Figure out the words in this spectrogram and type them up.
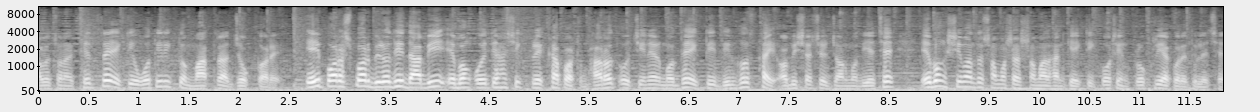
আলোচনার ক্ষেত্রে একটি অতিরিক্ত মাত্রা যোগ করে। এই পরস্পর বিরোধী দাবি এবং ঐতিহাসিক প্রেক্ষাপট ভারত ও চীনের মধ্যে একটি দীর্ঘস্থায়ী অবিশ্বাসের জন্ম দিয়েছে এবং সীমান্ত সমস্যার সমাধানকে একটি কঠিন প্রক্রিয়া করে তুলেছে।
